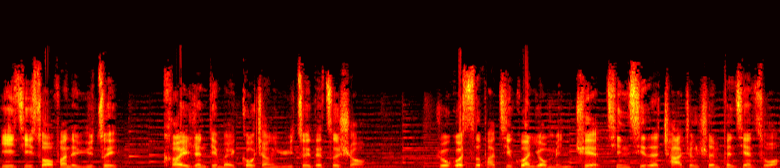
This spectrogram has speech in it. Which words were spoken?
以及所犯的余罪，可以认定为构成余罪的自首。如果司法机关有明确清晰的查证身份线索，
